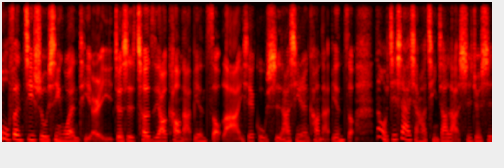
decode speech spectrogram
部分技术性问题而已，就是车子要靠哪边走啦，一些故事，然后行人靠哪边走。那我接下来想要请教老师，就是，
